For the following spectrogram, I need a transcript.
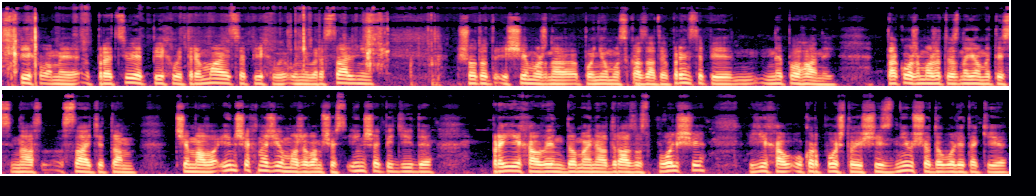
З піхвами працює, піхви тримаються, піхви універсальні. Що тут ще можна по ньому сказати? В принципі, непоганий. Також можете знайомитись на сайті, там чимало інших ножів, може вам щось інше підійде. Приїхав він до мене одразу з Польщі, їхав Укрпоштою 6 днів, що доволі таки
